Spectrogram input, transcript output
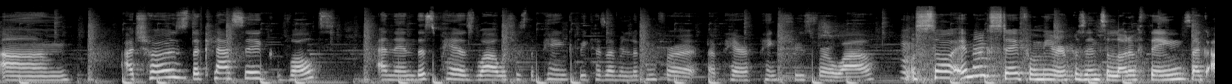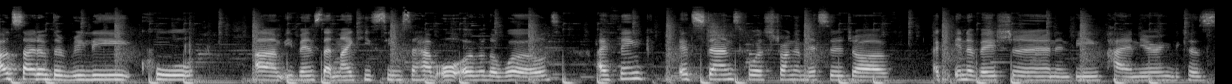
Um, I chose the classic Vault and then this pair as well, which is the pink because I've been looking for a, a, pair of pink shoes for a while. So Air Max Day for me represents a lot of things. Like outside of the really cool um, events that Nike seems to have all over the world, I think it stands for a stronger message of like innovation and being pioneering because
